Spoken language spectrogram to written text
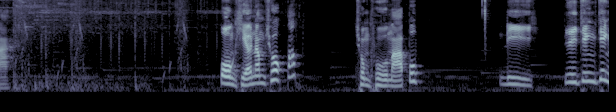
มา โป่งเขียวนำโชคปั๊บชมพูมาปุ๊บ ดี ดีจริง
